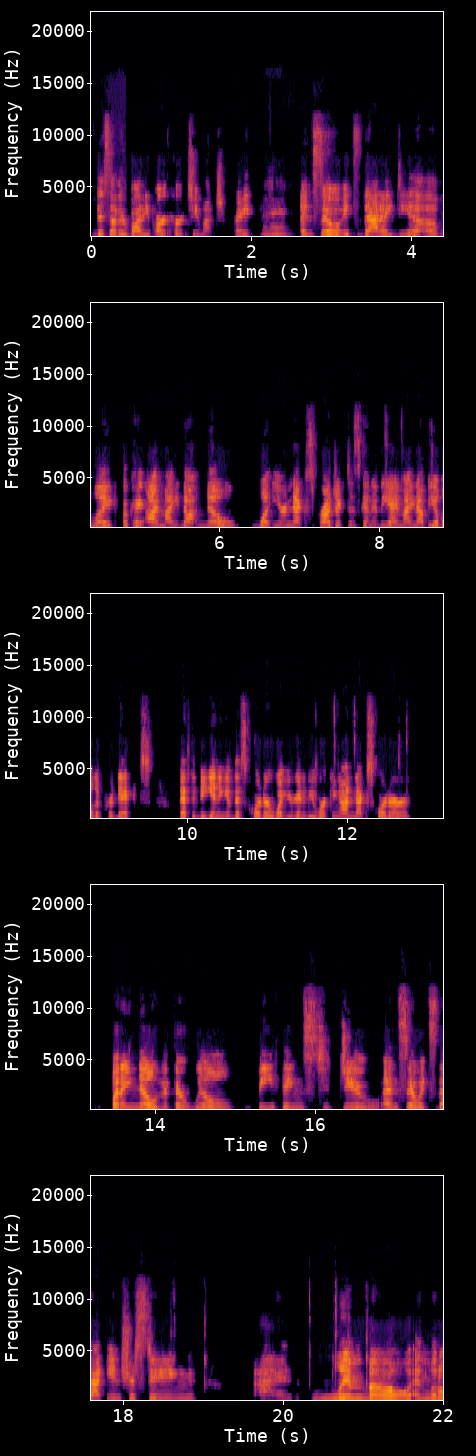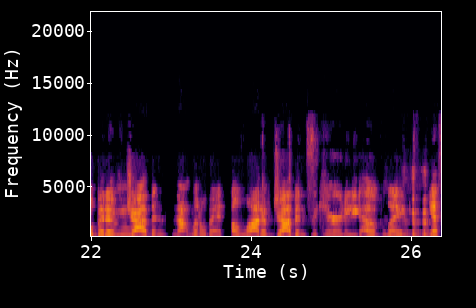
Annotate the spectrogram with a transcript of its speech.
this other body part hurt too much right mm-hmm. and so it's that idea of like okay i might not know what your next project is going to be i might not be able to predict at the beginning of this quarter what you're going to be working on next quarter but I know that there will be things to do. And so it's that interesting limbo and little bit of mm-hmm. job and not little bit, a lot of job insecurity of like, yes,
